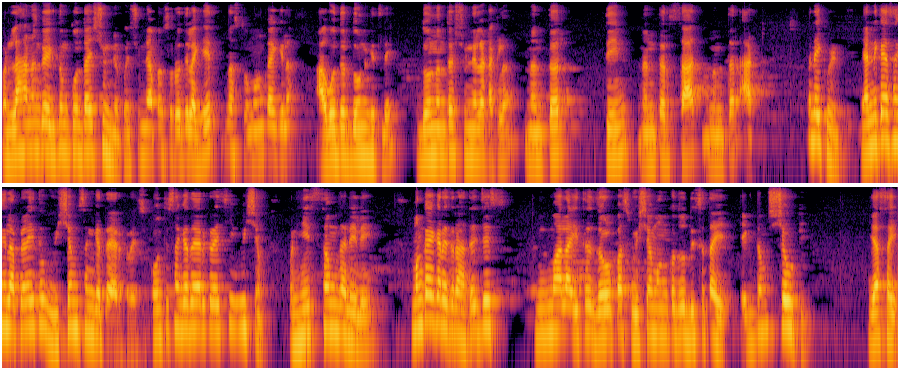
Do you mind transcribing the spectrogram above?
पण लहान अंक एकदम कोणता आहे? शून्य. पण शून्य आपण सुरुवातीला घेत नसतो. म्हणून काय केलं? अगोदर दोन घेतले. दोन नंतर शून्यला टाकलं नंतर तीन नंतर सात नंतर आठ. पण एक मिनिट यांनी काय सांगितलं आपल्याला? इथं विषम संख्या तयार करायची. कोणती संख्या तयार करायची? विषम. पण ही सम झालेली. आहे मग काय करायचं राहते? जे तुम्हाला इथं जवळपास विषम अंक जो दिसत आहे एकदम शेवटी या साईड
